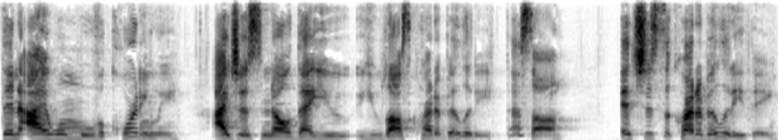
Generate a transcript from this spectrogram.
then I will move accordingly. I just know that you you lost credibility. That's all. It's just a credibility thing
